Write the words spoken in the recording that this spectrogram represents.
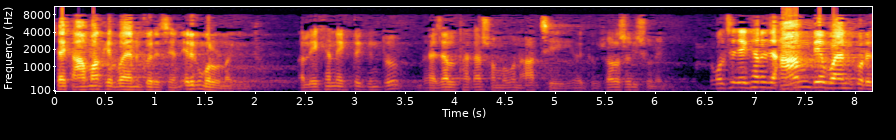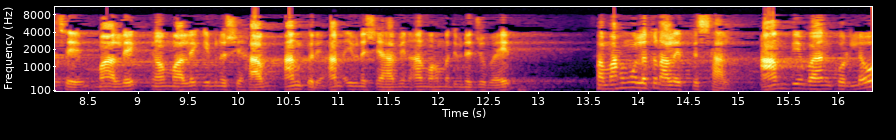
শেখ আমাকে বয়ান করেছেন, এরকম বলল না কিন্তু। তাহলে এখানে একটু কিন্তু ভেজাল থাকার সম্ভাবনা আছে, হয়তো সরাসরি শুনেন। বলছে যে এখানে যে আন দিয়ে বয়ান করেছে মালিক মালিক ইবনে শিহাব, আন করে, আন ইবনে শিহাবিন, আন মোহাম্মদ ইবনে জুবাইর মাহমুল্লাতুন আল ইত্তেসাল। আম দিয়ে বয়ান করলেও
